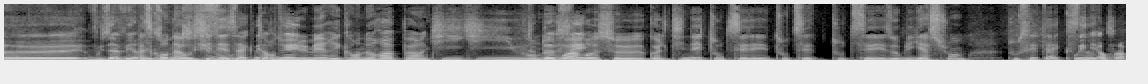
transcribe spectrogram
Euh, vous avez Parce qu'on a aussi des acteurs du numérique en Europe hein, qui, qui, vont devoir eux, se coltiner toutes ces, toutes, ces, toutes ces obligations, tous ces textes. Oui, enfin,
